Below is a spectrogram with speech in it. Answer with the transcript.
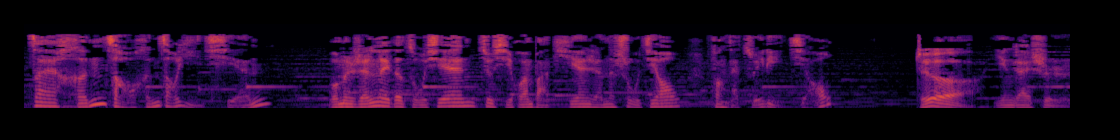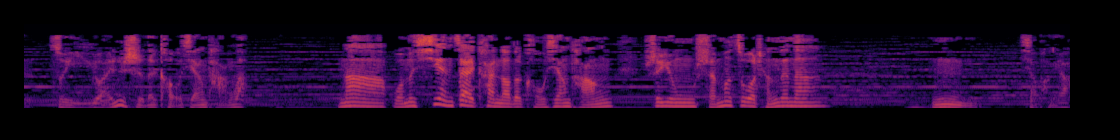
在很早很早以前，我们人类的祖先就喜欢把天然的树胶放在嘴里嚼，这应该是最原始的口香糖了。那我们现在看到的口香糖是用什么做成的呢？嗯，小朋友。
